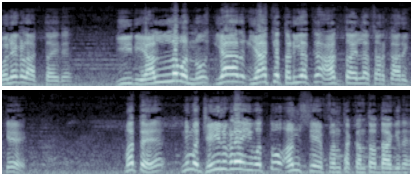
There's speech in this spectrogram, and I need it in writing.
ಕೊಲೆಗಳಾಗ್ತಾ ಇದೆ. ಇದೆಲ್ಲವನ್ನು ಯಾರು, ಯಾಕೆ ತಡೆಯಕ್ಕೆ ಆಗ್ತಾ ಇಲ್ಲ ಸರ್ಕಾರಕ್ಕೆ? ಮತ್ತೆ ನಿಮ್ಮ ಜೈಲುಗಳೇ ಇವತ್ತು ಅನ್ಸೇಫ್ ಅಂತಕ್ಕಂಥದ್ದಾಗಿದೆ.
